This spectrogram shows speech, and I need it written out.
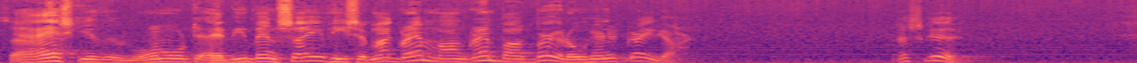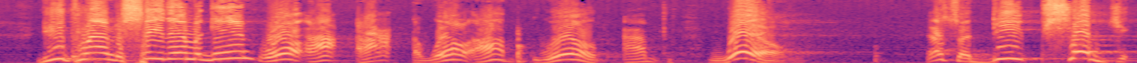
So I asked you one more time, Have you been saved? He said, My grandma and grandpa's buried over here in this graveyard. That's good. Do you plan to see them again? Well, I, I well, I, well, I, well. That's a deep subject.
